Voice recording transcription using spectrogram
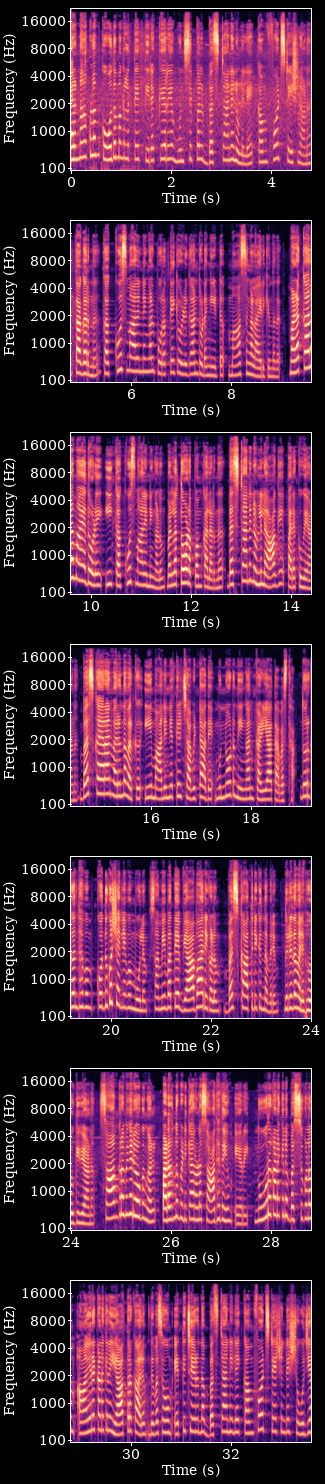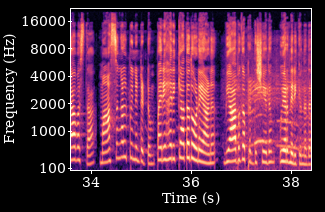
എറണാകുളം കോതമംഗലത്തെ തിരക്കേറിയ municipal bus സ്റ്റാൻഡിനുള്ളിലെ comfort സ്റ്റേഷനാണ് തകർന്ന് കക്കൂസ് മാലിന്യങ്ങൾ പുറത്തേക്ക് ഒഴുകാൻ തുടങ്ങിയിട്ട് മാസങ്ങളായിരിക്കുന്നത്. മഴക്കാലമായതോടെ ഈ കക്കൂസ് മാലിന്യങ്ങളും വെള്ളത്തോടൊപ്പം കലർന്ന് ബസ് സ്റ്റാൻഡിനുള്ളിൽ ആകെ പരക്കുകയാണ്. ബസ് കയറാൻ വരുന്നവർക്ക് ഈ മാലിന്യത്തിൽ ചവിട്ടാതെ മുന്നോട്ട് നീങ്ങാൻ കഴിയാത്ത അവസ്ഥ. ദുർഗന്ധവും കൊതുകു ശല്യവും മൂലം സമീപത്തെ വ്യാപാരികളും ബസ് കാത്തിരിക്കുന്നവരും ദുരിതമനുഭവിക്കുകയാണ്. സാംക്രമിക രോഗങ്ങൾ പടർന്നു പിടിക്കാനുള്ള സാധ്യതയും ഏറി. നൂറുകണക്കിന് ബസ്സുകളും ആയിരക്കണക്കിന് യാത്രക്കാരും ദിവസവും എത്തിച്ചേരുന്ന ബസ് സ്റ്റാൻഡിലെ കംഫർട്ട് സ്റ്റേഷന്റെ ശോചിയാവസ്ഥ മാസങ്ങൾ പിന്നിട്ടിട്ടും പരിഹരിക്കാത്തതോടെയാണ് വ്യാപക പ്രതിഷേധം ഉയർന്നിരിക്കുന്നത്.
